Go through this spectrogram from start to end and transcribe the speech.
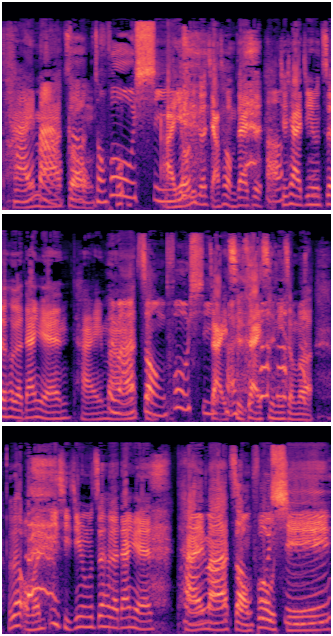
台马总总复习。哎呦，你怎么讲错？我们再一次 好，接下来进入最后一个单元，台台马马总。总复习。再一次，再一次，你怎么了？不是，我们一起进入最后一个单元，台马总复习。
